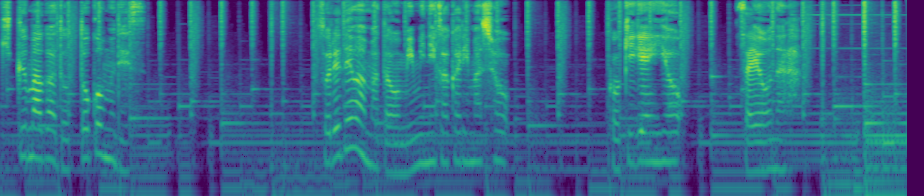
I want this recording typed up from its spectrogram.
キクマガ .com です。それではまたお耳にかかりましょう。ごきげんよう。さようなら。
